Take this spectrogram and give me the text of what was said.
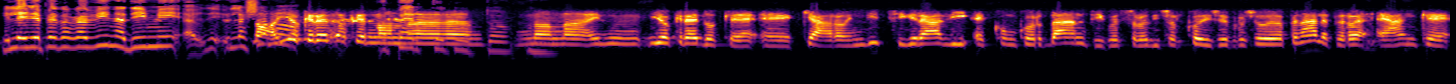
Ilenia Pietro Calvina, dimmi. Eh, lasciamo no, io credo che non, eh, non, eh, io credo che è chiaro, indizi gravi e concordanti, questo lo dice il codice di procedura penale, però è anche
